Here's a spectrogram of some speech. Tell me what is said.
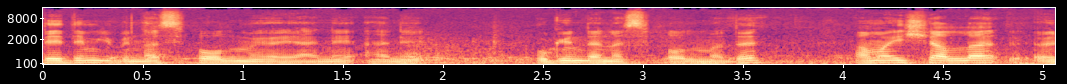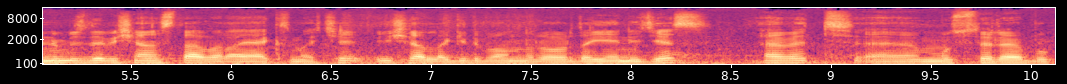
dediğim gibi nasip olmuyor yani. Hani bugün de nasip olmadı. Ama inşallah önümüzde bir şans daha var Ajax maçı. İnşallah gidip onları orada yeneceğiz. Evet, e, Muslera bu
